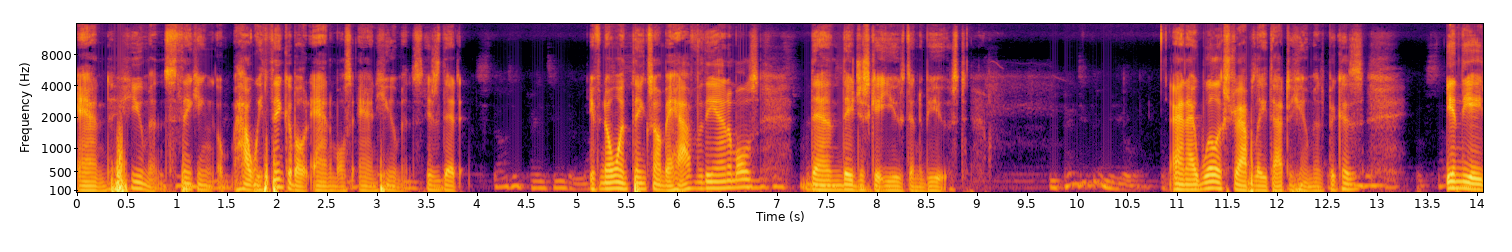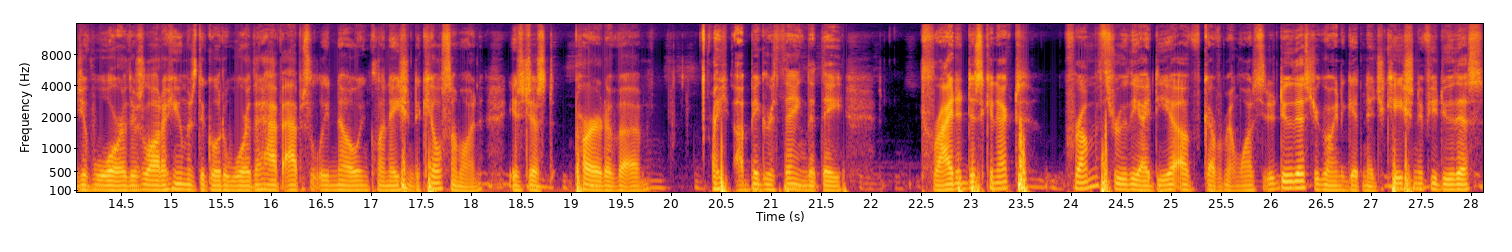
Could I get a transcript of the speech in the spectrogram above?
and humans. Thinking how we think about animals and humans is that if no one thinks on behalf of the animals, then they just get used and abused. And I will extrapolate that to humans because in the age of war, there's a lot of humans that go to war that have absolutely no inclination to kill someone. It's just part of a, a, a bigger thing that they try to disconnect from through the idea of government wants you to do this, you're going to get an education if you do this.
